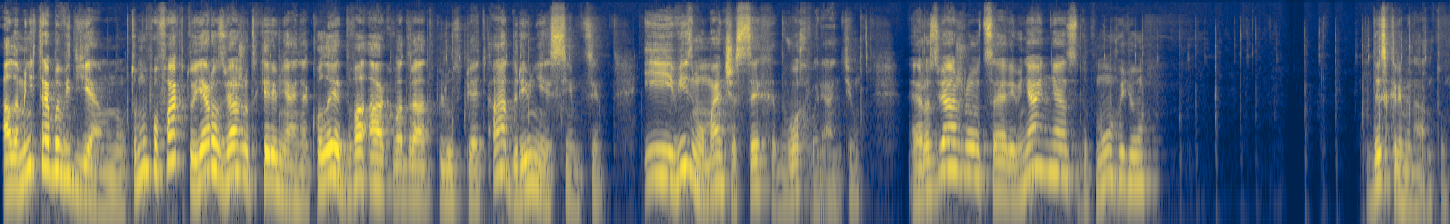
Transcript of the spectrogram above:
Але мені треба від'ємну. Тому по факту я розв'яжу таке рівняння, коли 2а квадрат плюс 5а дорівнює 7. І візьму менше з цих двох варіантів. Е, Розв'яжу це рівняння з допомогою дискримінанту.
